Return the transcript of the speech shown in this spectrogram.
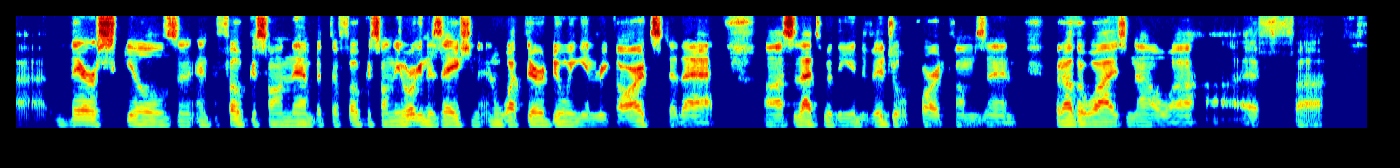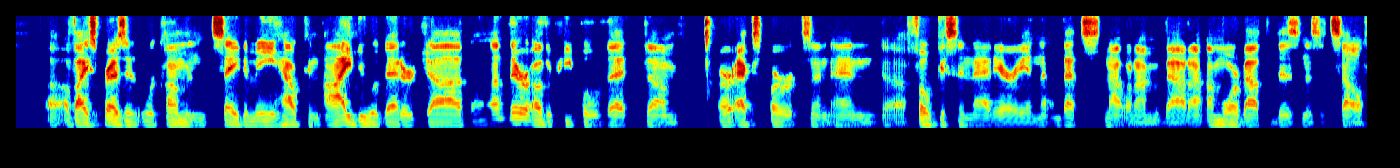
uh, their skills and, and, to focus on them, but to focus on the organization and what they're doing in regards to that. Uh, so that's where the individual part comes in. But otherwise, no. Uh, if uh, a vice president would come and say to me, "How can I do a better job?" Uh, there are other people that. Um, are experts and and focus in that area, and that's not what I'm about. I'm more about the business itself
